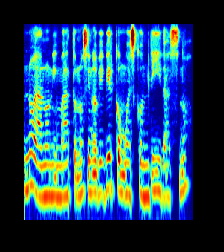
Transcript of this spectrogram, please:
no anonimato, ¿no? sino vivir como escondidas, ¿no?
